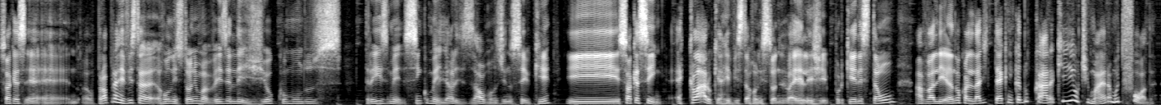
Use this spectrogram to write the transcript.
Só que assim, é, é, a própria revista Rolling Stone uma vez elegeu como um dos três, cinco melhores álbuns de não sei o quê. E só que assim, é claro que a revista Rolling Stone vai eleger, porque eles estão avaliando a qualidade técnica do cara que o Tim Maia era muito foda.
